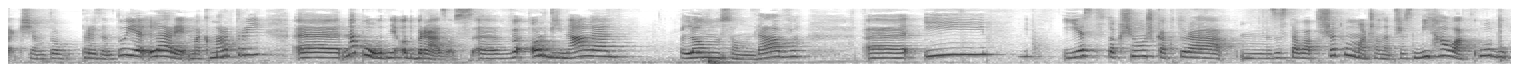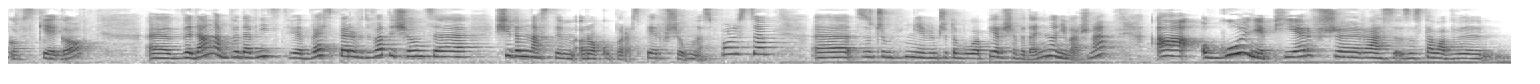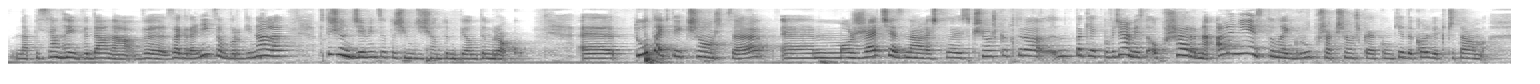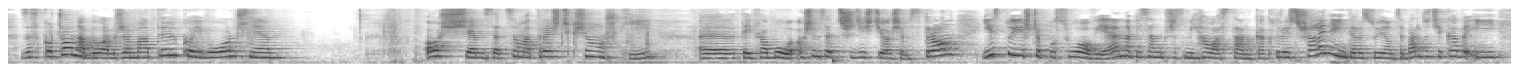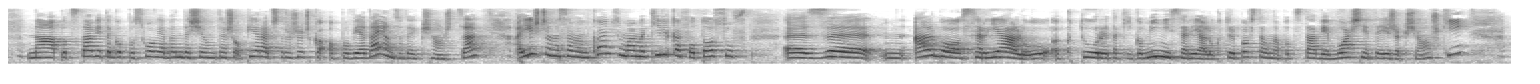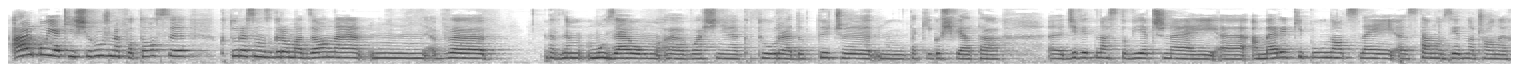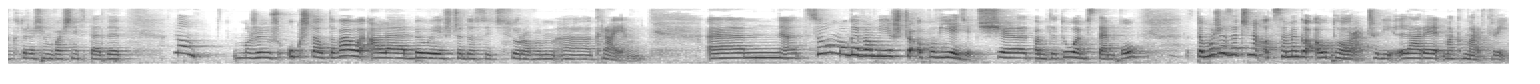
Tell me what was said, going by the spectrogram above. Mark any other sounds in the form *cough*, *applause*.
tak się to prezentuje, Larry McMurtry e, na południe od Brazos. E, w oryginale Lonesome Dove. E, i jest to książka, która mm, została przetłumaczona przez Michała Kłobukowskiego, wydana w wydawnictwie Vesper w 2017 roku po raz pierwszy u nas w Polsce. E, To znaczy, nie wiem, czy to było pierwsze wydanie, no nieważne. A ogólnie pierwszy raz została wy, napisana i wydana w, za granicą w oryginale w 1985 roku. E, tutaj w tej książce e, możecie znaleźć, to jest książka, która, no, tak jak powiedziałam, jest obszerna, ale nie jest to najgrubsza książka, jaką kiedykolwiek czytałam. Zaskoczona byłam, że ma tylko i wyłącznie 800, sama treść książki, tej fabuły, 838 stron. Jest tu jeszcze posłowie napisane przez Michała Stanka, które jest szalenie interesujące, bardzo ciekawe i na podstawie tego posłowia będę się też opierać troszeczkę opowiadając o tej książce. A jeszcze na samym końcu mamy kilka fotosów e, z albo serialu, który, takiego mini serialu, który powstał na podstawie właśnie tejże książki, albo jakieś różne fotosy, które są zgromadzone w pewnym muzeum e, właśnie, które dotyczy mm, takiego świata e, XIX-wiecznej e, Ameryki Północnej, e, Stanów Zjednoczonych, które się właśnie wtedy, no może już ukształtowały, ale były jeszcze dosyć surowym e, krajem. Em, Co mogę Wam jeszcze opowiedzieć? E, Tam tytułem wstępu. To może zacznę od samego autora, czyli Larry McMurtry.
